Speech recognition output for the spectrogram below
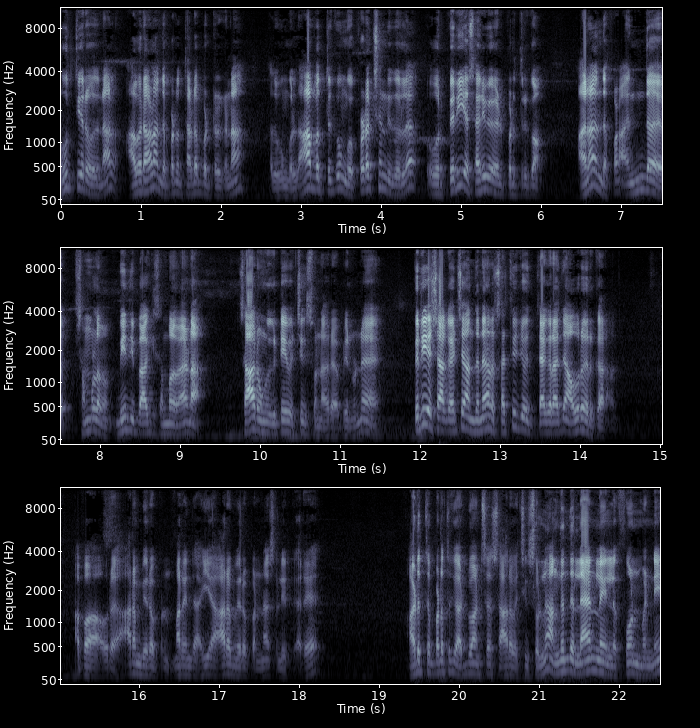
நூற்றி இருபது நாள் அவரால் அந்த படம் தடைப்பட்டிருக்குன்னா அது உங்கள் லாபத்துக்கு உங்கள் ப்ரொடக்ஷன் இதில் ஒரு பெரிய சரிவை ஏற்படுத்தியிருக்கோம் அதனால் இந்த படம் இந்த சம்பளம் மீதி பாக்கி சம்பளம் வேணாம். சார் உங்ககிட்டயே வச்சுக்க சொன்னார் அப்படின்னு பெரிய ஷாக் ஆச்சு அந்த நேரம் சத்யஜோதி தியாகராஜன் அவரும் இருக்கார். அப்போ அவர் ஆரம் வீரப்பன் மறைந்த ஐயா ஆரம் வீரப்பன் சொல்லியிருக்காரு? அடுத்த படத்துக்கு அட்வான்ஸாக சாரை வச்சுக்க சொல்லு. அங்கேருந்து லேண்ட்லைனில் ஃபோன் பண்ணி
